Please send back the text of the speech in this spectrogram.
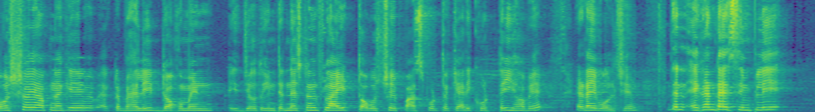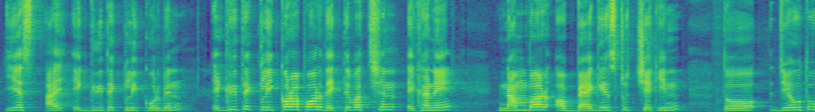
অবশ্যই আপনাকে একটা ভ্যালিড ডকুমেন্ট যেহেতু ইন্টারন্যাশনাল ফ্লাইট তো অবশ্যই পাসপোর্ট তো ক্যারি করতেই হবে, এটাই বলছে। দেন এখানটায় সিম্পলি ইয়েস আই এগ্রিতে ক্লিক করবেন। এগ্রিতে ক্লিক করার পর দেখতে পাচ্ছেন এখানে number of baggage to check in তো যেহেতু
